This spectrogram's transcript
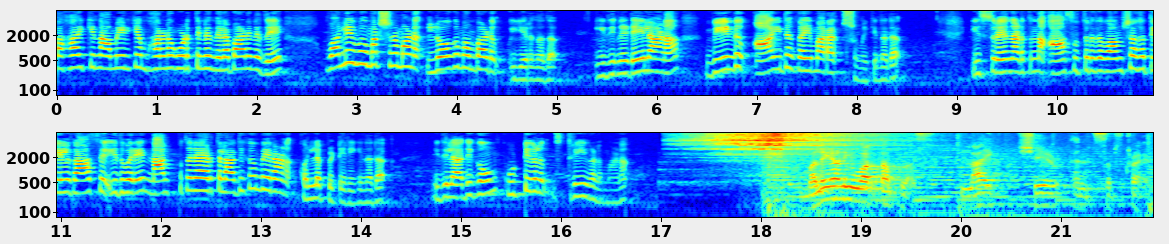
സഹായിക്കുന്ന അമേരിക്കൻ ഭരണകൂടത്തിന്റെ നിലപാടിനെതിരെ വലിയ വിമർശനമാണ് ലോകമെമ്പാടും ഉയരുന്നത്. ഇതിനിടയിലാണ് വീണ്ടും ആയുധം കൈമാറാൻ ശ്രമിക്കുന്നത്. ഇസ്രയേൽ നടത്തുന്ന ആസൂത്രിത വംശഹത്യയിൽ ഗാസയിൽ ഇതുവരെ നാൽപ്പതിനായിരത്തിലധികം പേരാണ് കൊല്ലപ്പെട്ടിരിക്കുന്നത്. ഇതിലധികവും കുട്ടികളും സ്ത്രീകളുമാണ്. മലയാളി വാർത്താ plus. Like share and subscribe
